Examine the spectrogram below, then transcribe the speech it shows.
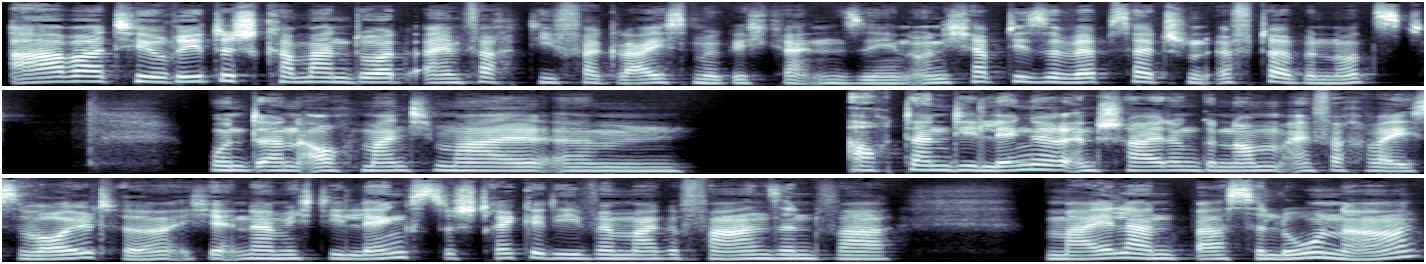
Aber theoretisch kann man dort einfach die Vergleichsmöglichkeiten sehen. Und ich habe diese Website schon öfter benutzt und dann auch manchmal ähm, auch dann die längere Entscheidung genommen, einfach weil ich es wollte. Ich erinnere mich, die längste Strecke, die wir mal gefahren sind, war Mailand-Barcelona.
